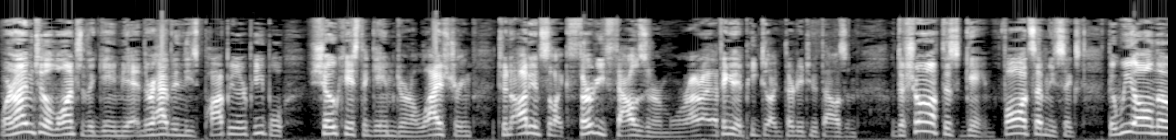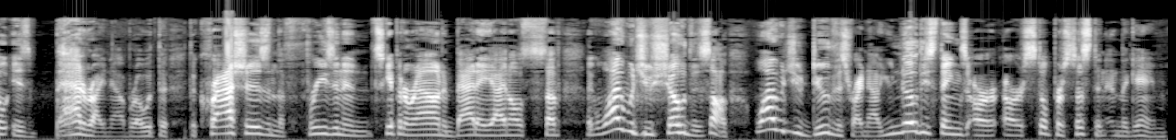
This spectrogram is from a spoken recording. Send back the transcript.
We're not even to the launch of the game yet, and they're having these popular people showcase the game during a live stream to an audience of like 30,000 or more. I think they peaked at like 32,000. They're showing off this game, Fallout 76, that we all know is bad right now, bro. With the, the crashes and the freezing and skipping around and bad AI and all this stuff. Like, why would you show this off? Why would you do this right now? You know these things are, are still persistent in the game.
